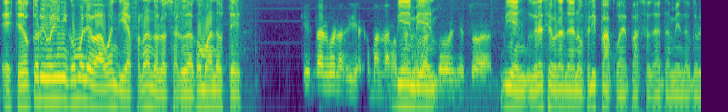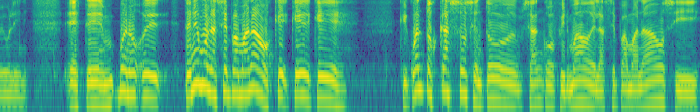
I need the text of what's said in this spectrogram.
Este, doctor Vivolini, ¿cómo le va? Buen día, Fernando lo saluda, ¿cómo anda usted? ¿Qué tal? Buenos días, ¿cómo andamos? Bien, bien. Bien, gracias por andarnos. Feliz Pascua de paso, ya también, doctor Vivolini. Este, bueno, eh, tenemos la cepa Manaos, ¿qué, qué, qué, qué, cuántos casos en todo se han confirmado de la cepa Manaos y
